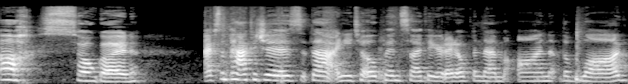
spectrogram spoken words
Oh, so good. I have some packages that I need to open, so I figured I'd open them on the vlog.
